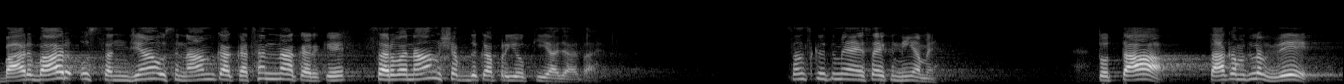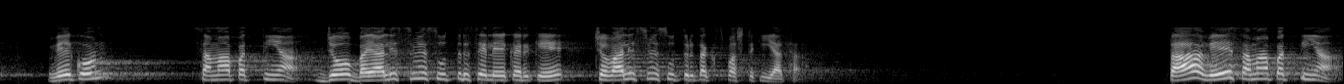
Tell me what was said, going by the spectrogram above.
बार बार उस संज्ञा, उस नाम का कथन ना करके सर्वनाम शब्द का प्रयोग किया जाता है। संस्कृत में ऐसा एक नियम है। तो ता ता का मतलब वे। वे कौन? समापत्तियाँ, जो बयालीसवें सूत्र से लेकर के चौवालीसवें सूत्र तक स्पष्ट किया था। ता वे समापत्तियाँ।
